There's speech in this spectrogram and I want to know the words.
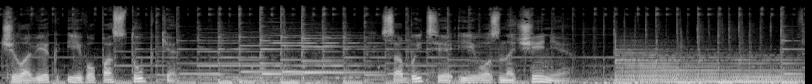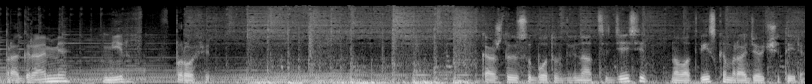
Человек и его поступки. События и его значения. В программе «Мир в профиль». Каждую субботу в 12.10 на Латвийском радио 4.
